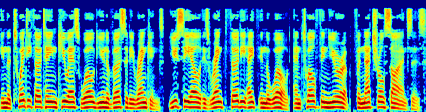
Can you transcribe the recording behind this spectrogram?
In the 2013 QS World University Rankings, UCL is ranked 38th in the world and 12th in Europe for natural sciences.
